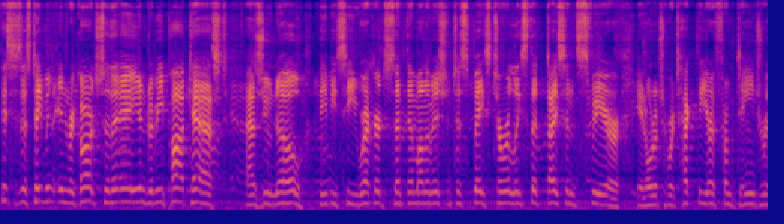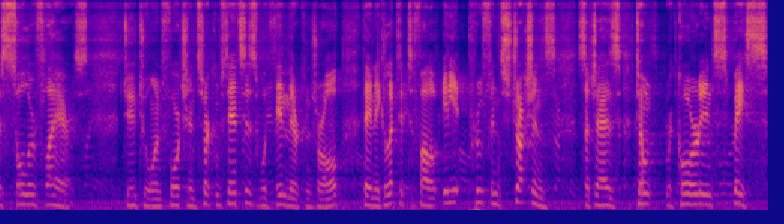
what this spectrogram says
This is a statement in regards to the A and B podcast. As you know, BBC Records sent them on a mission to space to release the Dyson Sphere in order to protect the Earth from dangerous solar flares. Due to unfortunate circumstances within their control, they neglected to follow idiot proof instructions, such as don't record in space.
